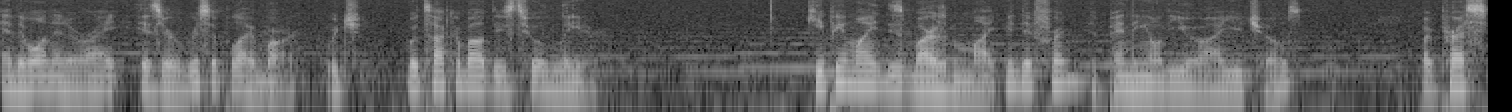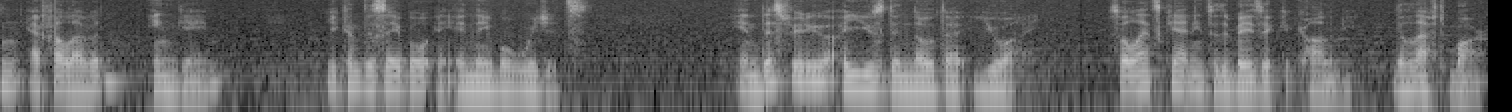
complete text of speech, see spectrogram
and the one on the right is your resupply bar, which We'll talk about these two later. Keep in mind these bars might be different depending on the UI you chose. By pressing F11 in-game, you can disable and enable widgets. In this video I use the Nota UI. So let's get into the basic economy, the left bar.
